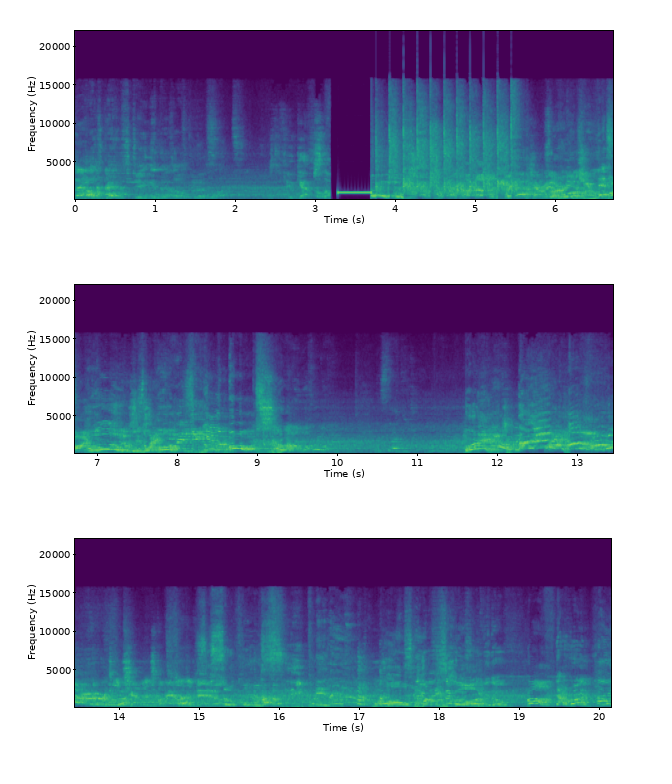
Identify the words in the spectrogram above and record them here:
I was going straight in there. That was close. Just a few gaps there. Brutal challenge by Alderweireld. Soko was sleeping. Oh my god. That run. High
